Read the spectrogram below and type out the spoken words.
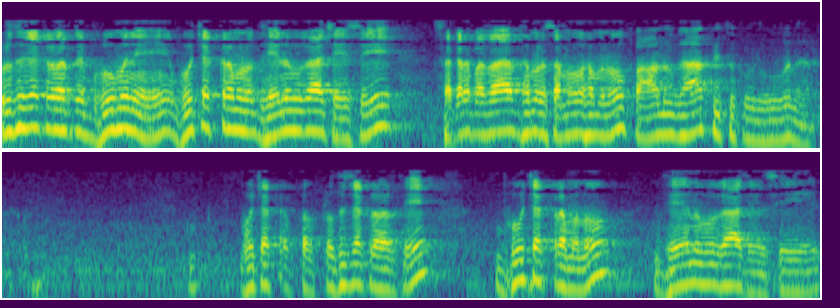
పృథు చక్రవర్తి భూమిని భూచక్రమును ధేనువుగా చేసి సకల పదార్థముల సమూహమును పాలుగా పితుకును అన్నారు. భూచక్ర పృథు చక్రవర్తి భూచక్రమును ధేనువుగా చేసి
